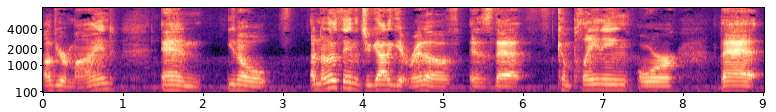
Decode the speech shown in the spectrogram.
of your mind and you know another thing that you got to get rid of is that complaining or that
